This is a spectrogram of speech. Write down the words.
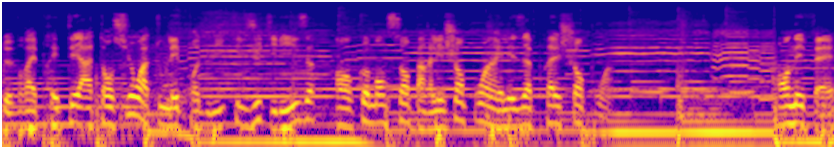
devraient prêter attention à tous les produits qu'ils utilisent, en commençant par les shampoings et les après-shampoings. En effet,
